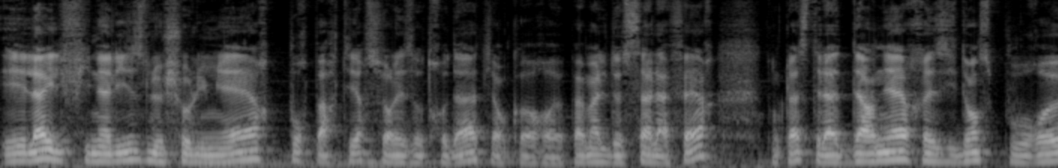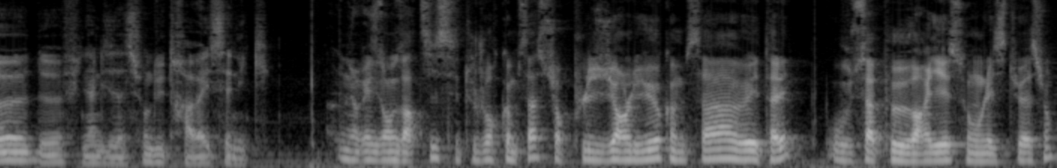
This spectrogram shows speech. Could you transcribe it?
Et là, ils finalisent le show lumière pour partir sur les autres dates. Il y a encore euh, pas mal de salles à faire. Donc là, c'était la dernière résidence pour eux de finalisation du travail scénique. Une résidence d'artiste, c'est toujours comme ça, sur plusieurs lieux comme ça, euh, étalés? Ou ça peut varier selon les situations?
